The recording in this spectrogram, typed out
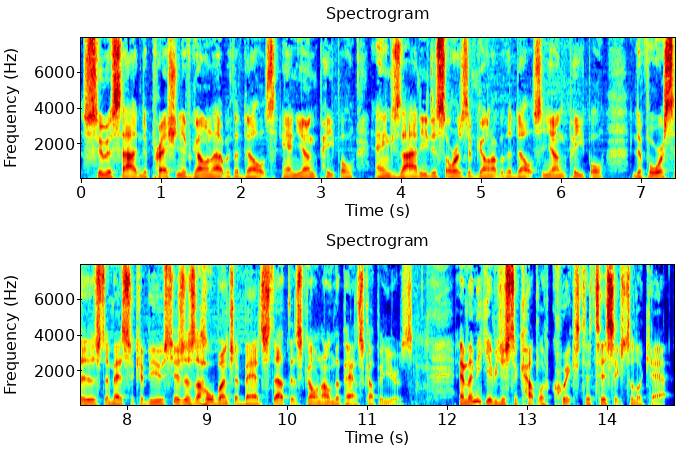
Suicide and depression have gone up with adults and young people. Anxiety disorders have gone up with adults and young people. Divorces, domestic abuse. There's just a whole bunch of bad stuff that's gone on the past couple of years. And let me give you just a couple of quick statistics to look at.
